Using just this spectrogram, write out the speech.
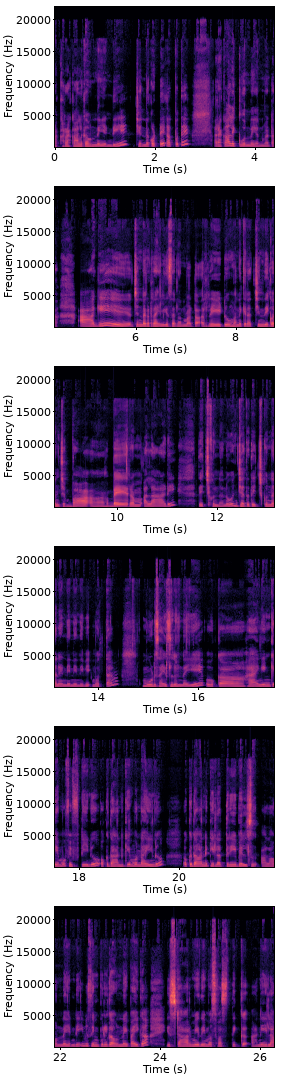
రకరకాలుగా ఉన్నాయండి. చిన్న కొట్టే కాకపోతే రకాలు ఎక్కువ రకాలెక్కువున్నాయనమాట. ఆగి చిన్నగా ట్రైల్ చేశాననమాట. రేటు మనకి నచ్చింది కొంచెం బా బేరం అలా ఆడి తెచ్చుకున్నాను. జత తెచ్చుకున్నానండి నేను ఇవి మొత్తం మూడు సైజులు ఉన్నాయి ఒక హ్యాంగింగ్‌కేమో 15 ఒక దానికేమో నైన్ ఒక దానికి ఇలా త్రీ బెల్స్ అలా ఉన్నాయండి. ఇవి సింపుల్‌గా ఉన్నాయి. పైగా ఈ స్టార్ మీదేమో స్వస్తిక్ అని ఇలా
